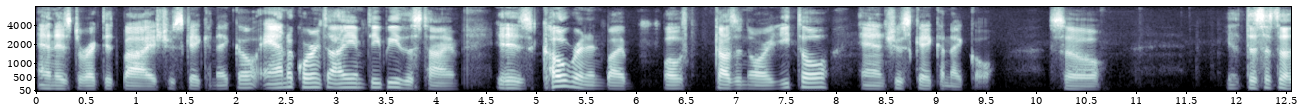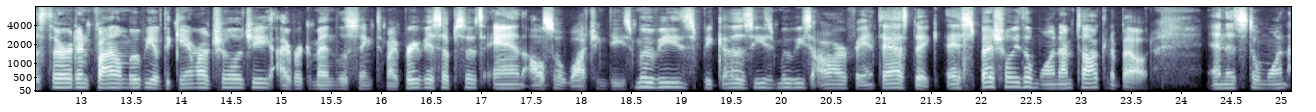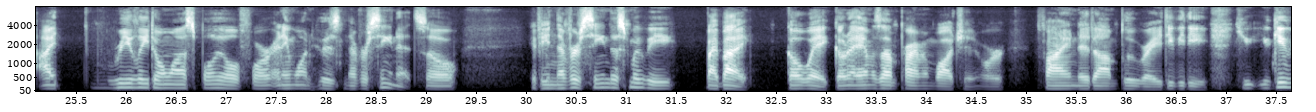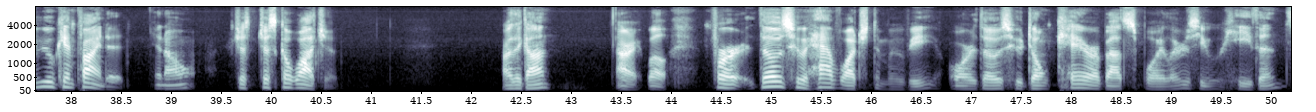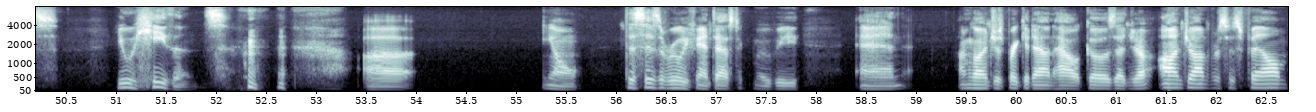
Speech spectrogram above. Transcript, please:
and is directed by Shusuke Kaneko. And according to IMDb this time, it is co written by both Kazunori Ito and Shusuke Kaneko. So, yeah, this is the third and final movie of the Gamera trilogy. I recommend listening to my previous episodes and also watching these movies because these movies are fantastic, especially the one I'm talking about. And it's the one I really don't want to spoil for anyone who has never seen it. So if you've never seen this movie, bye bye. Go away. Go to Amazon Prime and watch it or find it on Blu-ray, DVD. You you you can find it, you know? Just just go watch it. Are they gone? All right. Well, for those who have watched the movie or those who don't care about spoilers, you heathens, you heathens, uh, you know, this is a really fantastic movie, and I'm going to just break it down how it goes on John versus Film,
